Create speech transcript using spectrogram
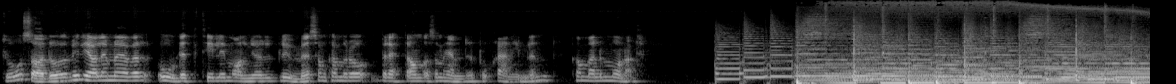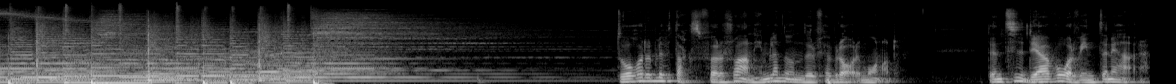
Då så, då vill jag lämna över ordet till Emanuel Blume som kommer att berätta om vad som händer på stjärnhimlen kommande månad. Då har det blivit dags för stjärnhimlen under februari månad. Den tidiga vårvintern är här.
